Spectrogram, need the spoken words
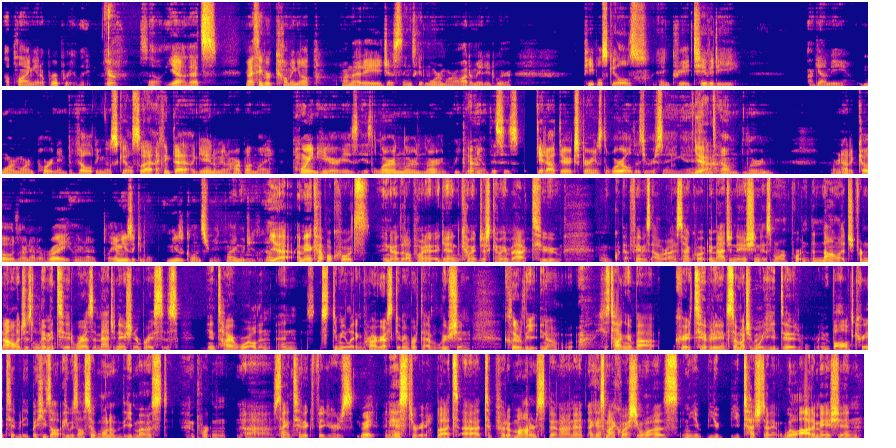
applying it appropriately. Yeah. So yeah, that's. I think we're coming up on that age as things get more and more automated, where people skills and creativity are going to be more and more important in developing those skills. So that, I think that again, I'm going to harp on my point here is is learn, learn, learn. We Yeah. you know this is get out there, experience the world, as you were saying, and Yeah. um, learn learn how to code, learn how to write, learn how to play a musical musical instrument, languages. um, Yeah, I mean, a couple quotes, you know, that I'll point out again, coming just coming back to that famous Albert Einstein quote: "Imagination is more important than knowledge, for knowledge is limited, whereas imagination embraces the entire world and and stimulating progress, giving birth to evolution." Clearly, you know, he's talking about creativity, and so much of what he did involved creativity. But he's all he was also one of the most important uh, scientific figures right. in history. But uh, to put a modern spin on it, I guess my question was, and you you you touched on it: Will automation,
